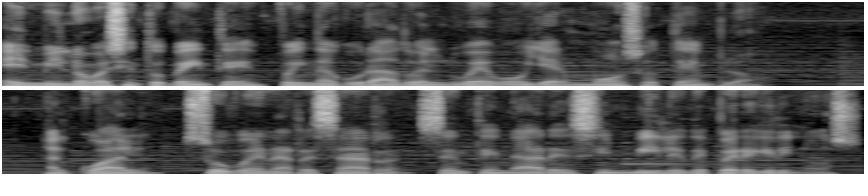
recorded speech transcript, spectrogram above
En 1920 fue inaugurado el nuevo y hermoso templo al cual suben a rezar centenares y miles de peregrinos.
